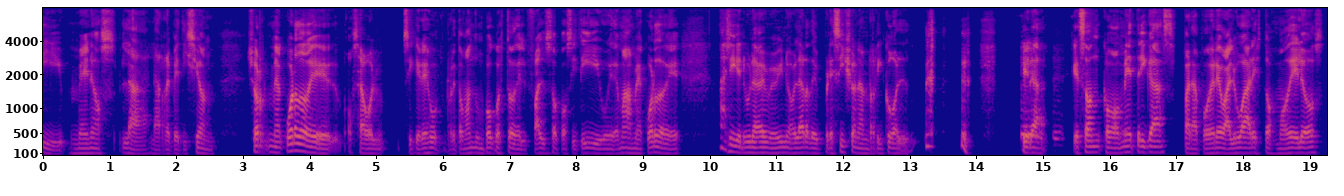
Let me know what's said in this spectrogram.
y menos la, repetición. Yo me acuerdo de, o sea, si querés, retomando un poco esto del falso positivo y demás, me acuerdo de alguien una vez me vino a hablar de precision and recall. que, era, que son como métricas para poder evaluar estos modelos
